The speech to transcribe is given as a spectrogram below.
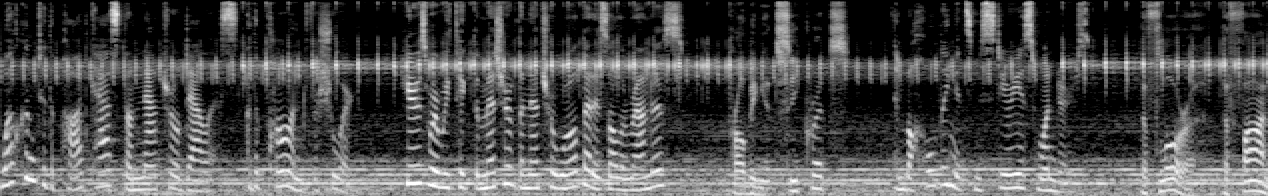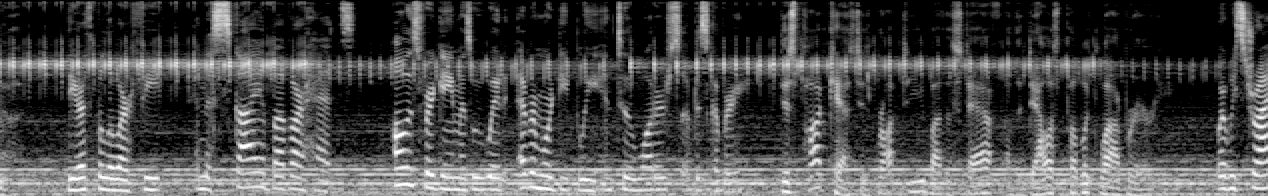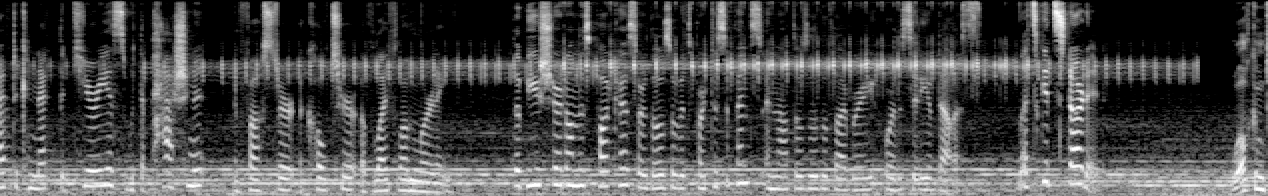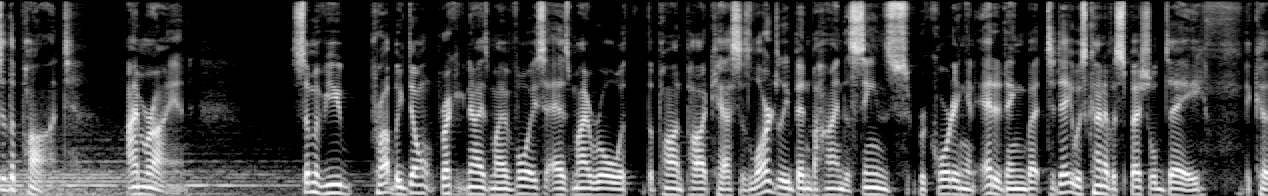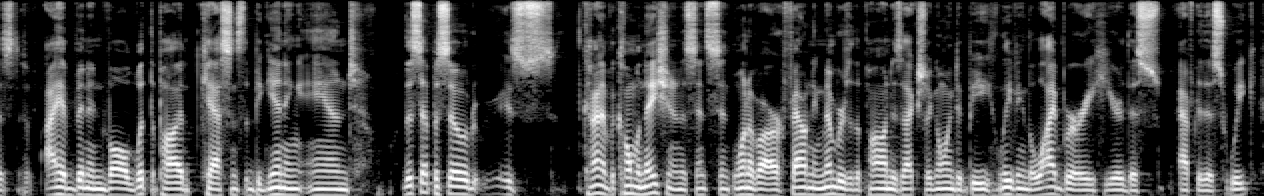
Welcome to the podcast on Natural Dallas, or the Pond for short. Here's where we take the measure of the natural world that is all around us, probing its secrets, and beholding its mysterious wonders. The flora, the fauna, the earth below our feet, and the sky above our heads. All is fair game as we wade ever more deeply into the waters of discovery. This podcast is brought to you by the staff of the Dallas Public Library, where we strive to connect the curious with the passionate and foster a culture of lifelong learning. The views shared on this podcast are those of its participants and not those of the library or the city of Dallas. Let's get started. Welcome to the pond. I'm Ryan. Some of you probably don't recognize my voice as my role with the Pond podcast has largely been behind the scenes recording and editing, but today was kind of a special day because I have been involved with the podcast since the beginning, and this episode is kind of a culmination in a sense since one of our founding members of the pond is actually going to be leaving the library here this after this week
